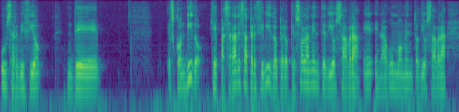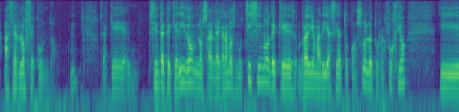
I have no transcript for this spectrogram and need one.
un servicio de escondido, que pasará desapercibido, pero que solamente Dios sabrá, ¿eh? en algún momento Dios sabrá hacerlo fecundo. O sea que siéntate querido, nos alegramos muchísimo de que Radio María sea tu consuelo, tu refugio, y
